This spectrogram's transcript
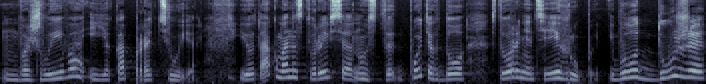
важлива і яка працює. І отак у мене створився ну, потяг до створення цієї групи. І було дуже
